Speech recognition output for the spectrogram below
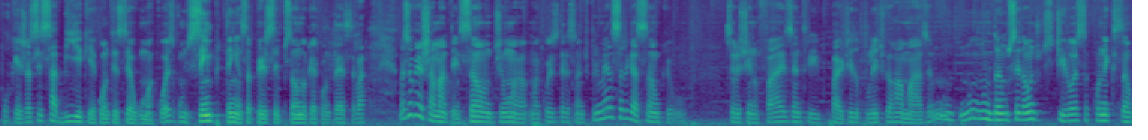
porque já se sabia que ia acontecer alguma coisa, como sempre tem essa percepção do que acontece lá. Mas eu queria chamar a atenção de uma, uma coisa interessante. Primeiro, essa ligação que o Celestino faz entre partido político e Hamas. Eu não, não, não, sei de onde tirou essa conexão.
